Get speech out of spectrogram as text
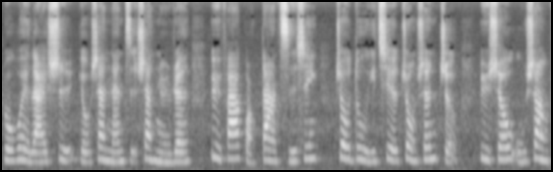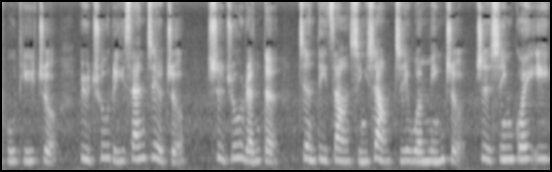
若未来世有善男子、善女人，欲发广大慈心，救度一切众生者；欲修无上菩提者；欲出离三界者，是诸人等见地藏形象及闻名者，至心皈依，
